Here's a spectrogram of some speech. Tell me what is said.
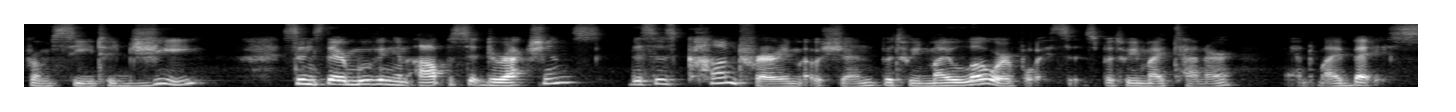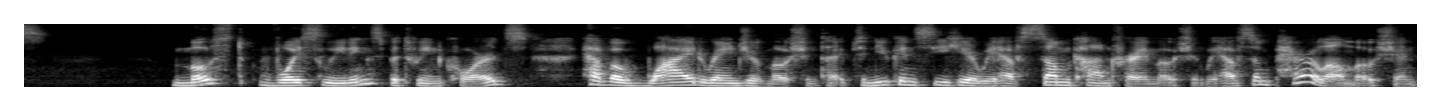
from C to G. Since they're moving in opposite directions, this is contrary motion between my lower voices, between my tenor and my bass. Most voice leadings between chords have a wide range of motion types, and you can see here we have some contrary motion, we have some parallel motion,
